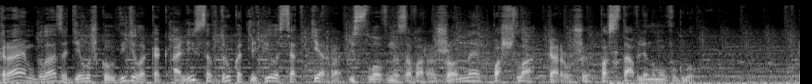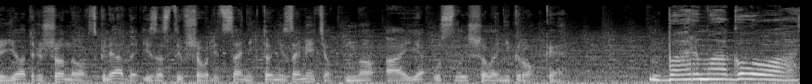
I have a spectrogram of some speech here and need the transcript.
Краем глаза девушка увидела, как Алиса вдруг отлепилась от Керра и, словно завороженная, пошла к оружию, поставленному в углу. Ее отрешенного взгляда и застывшего лица никто не заметил, но Ая услышала негромкое. Бармаглот.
